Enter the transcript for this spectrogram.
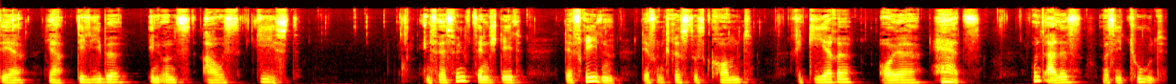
der ja die Liebe in uns ausgießt. In Vers 15 steht, der Frieden, der von Christus kommt, regiere euer Herz und alles, was ihr tut.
